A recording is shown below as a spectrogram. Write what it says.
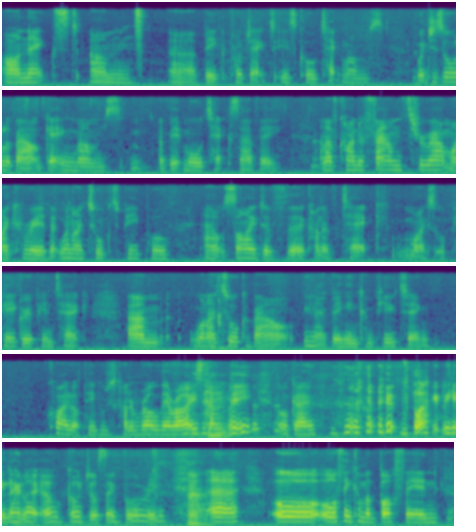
our next um, uh, big project is called Tech Mums, which is all about getting mums a bit more tech savvy. And I've kind of found throughout my career that when I talk to people outside of the kind of tech, my sort of peer group in tech, um, when I talk about you know being in computing, quite a lot of people just kind of roll their eyes at me or go politely, you know, like, "Oh God, you're so boring," uh, or or think I'm a boffin, Yeah.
